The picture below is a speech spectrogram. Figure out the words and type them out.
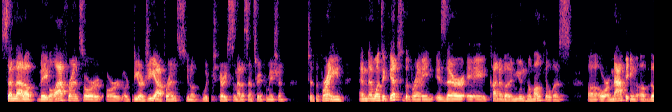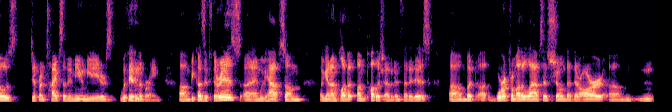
send that up vagal afferents or, or, or DRG afferents, you know, which carries somatosensory information to the brain. And then once it gets to the brain, is there a kind of an immune homunculus uh, or a mapping of those different types of immune mediators within the brain? Um, because if there is, uh, and we have some, again, unpublished evidence that it is, um, but uh, work from other labs has shown that there are um,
